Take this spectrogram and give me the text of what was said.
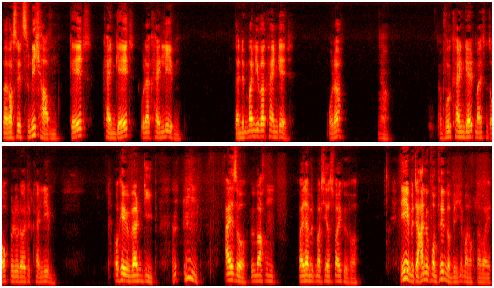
Weil was willst du nicht haben? Geld, kein Geld oder kein Leben? Dann nimmt man lieber kein Geld. Oder? Ja. Obwohl kein Geld meistens auch bedeutet kein Leben. Okay, wir werden deep. Also, wir machen weiter mit Matthias Schweighöfer. Nee, mit der Handlung vom Film, da bin ich immer noch dabei.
